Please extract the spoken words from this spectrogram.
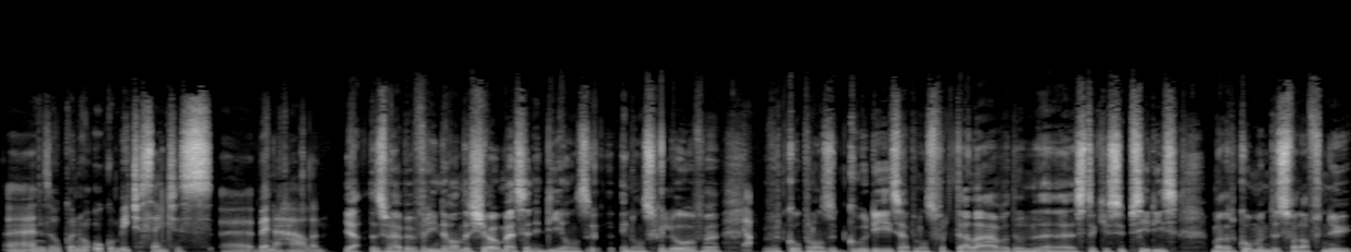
Eh, en zo kunnen we ook een beetje centjes binnenhalen. Ja, dus we hebben vrienden van de show, mensen die ons, in ons geloven. Ja. We verkopen onze goodies, we hebben ons vertelavonden, eh, een stukje subsidies. Maar er komen dus vanaf nu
